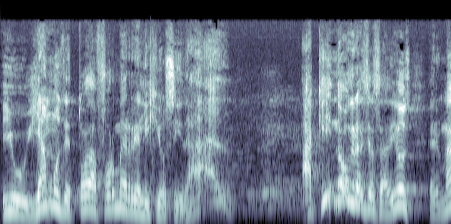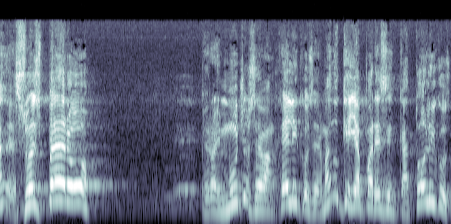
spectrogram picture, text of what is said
y huyamos de toda forma de religiosidad. Aquí no, gracias a Dios, hermano, eso espero. Pero hay muchos evangélicos, hermano, que ya parecen católicos,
